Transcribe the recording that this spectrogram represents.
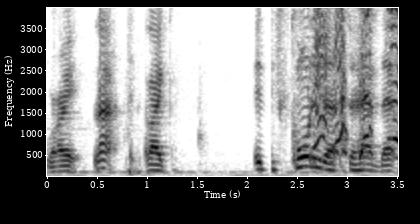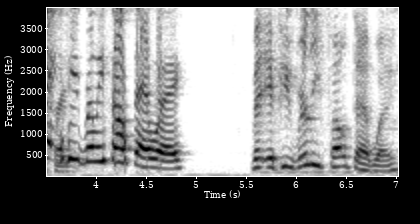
right? Not like it's corny to, to have that. if he really felt that way. But if he really felt that way,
